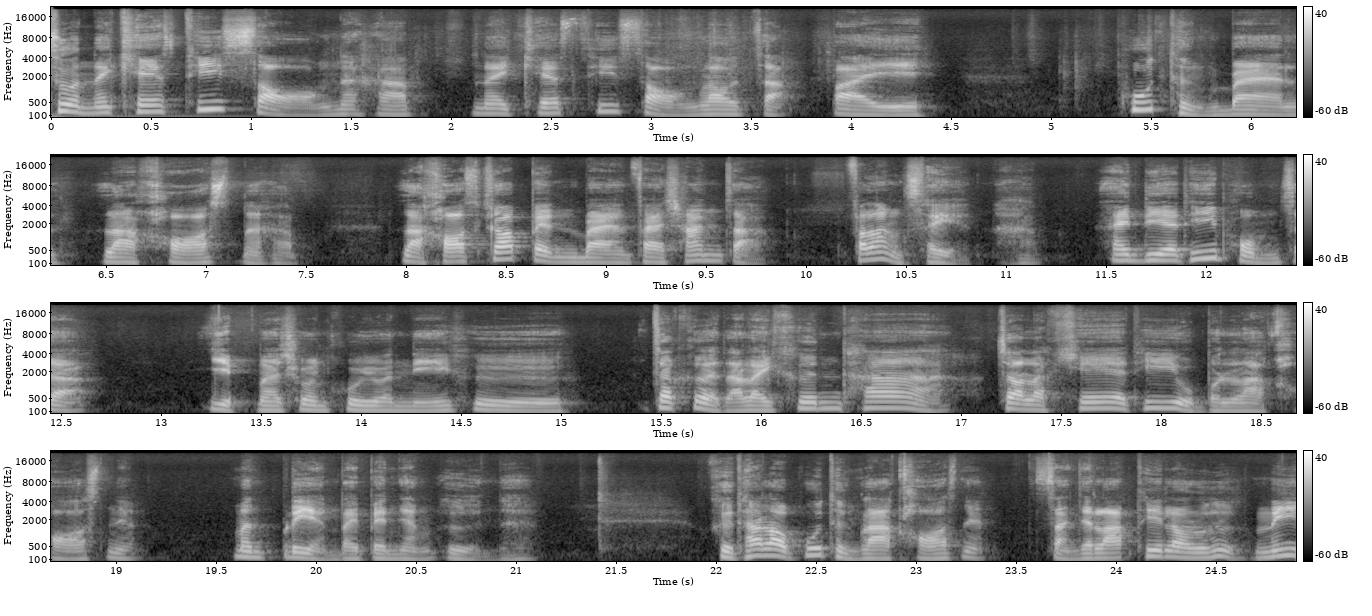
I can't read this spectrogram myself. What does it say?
ส่วนในเคสที่ 2 นะครับ ในเคสที่สองเราจะไปพูดถึงแบรนด์ Lacoste นะครับ Lacoste ก็เป็นแบรนด์แฟชั่นจากฝรั่งเศสนะครับ ไอเดียที่ผมจะหยิบมาชวนคุยวันนี้คือ จะเกิดอะไรขึ้นถ้าจระเข้ที่อยู่บน Lacoste เนี่ย มันเปลี่ยนไปเป็นอย่างอื่นนะ คือถ้าเราพูดถึง Lacoste เนี่ย สัญลักษณ์ที่เรารู้สึกนี่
